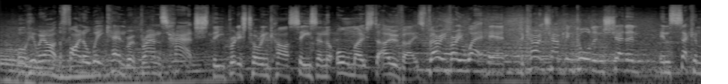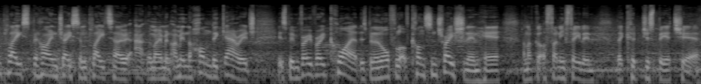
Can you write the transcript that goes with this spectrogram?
Well, here we are at the final weekend. We're at Brands Hatch. The British touring car season almost over. It's very, very wet here. The current champion Gordon Shedden in second place behind Jason Plato at the moment. I'm in the Honda garage. It's been very, very quiet. There's been an awful lot of concentration in here, and I've got a funny feeling there could just be a cheer.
